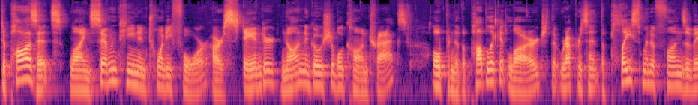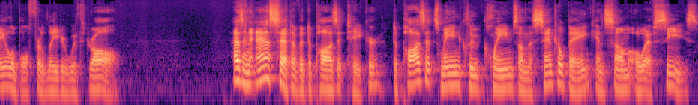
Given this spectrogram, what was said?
Deposits, lines 17 and 24, are standard non-negotiable contracts, open to the public at large that represent the placement of funds available for later withdrawal. As an asset of a deposit taker, deposits may include claims on the central bank and some OFCs.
